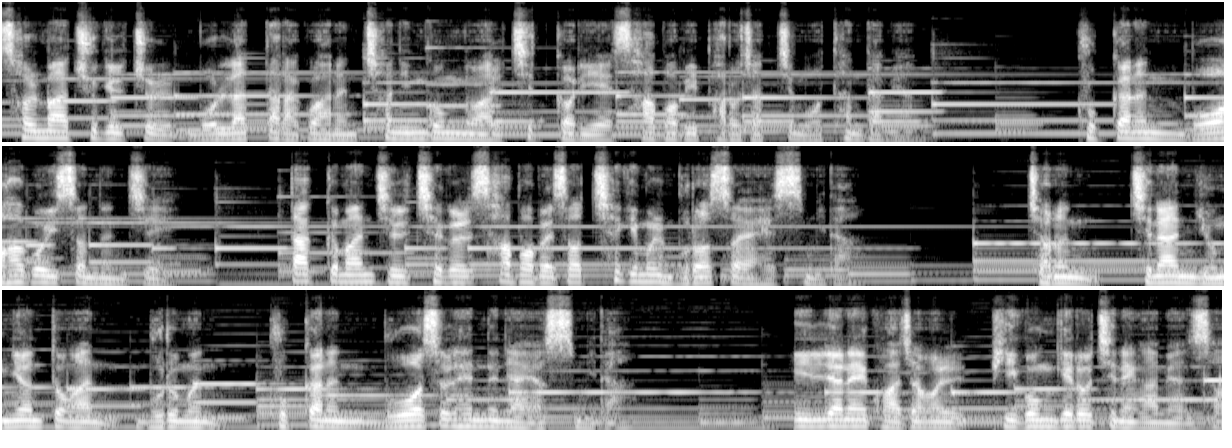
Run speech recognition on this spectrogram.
설마 죽일 줄 몰랐다라고 하는 천인공노할 짓거리에 사법이 바로잡지 못한다면 국가는 뭐 하고 있었는지 따끔한 질책을 사법에서 책임을 물었어야 했습니다. 저는 지난 6년 동안 물음은 국가는 무엇을 했느냐였습니다. 일련의 과정을 비공개로 진행하면서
